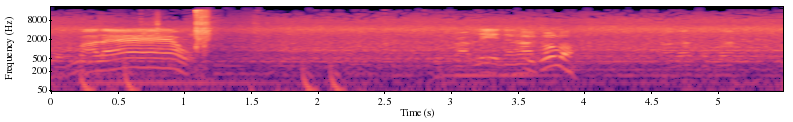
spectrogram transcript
ผลมาแล้วการเล่นนะครับอีกแล้วเหรอมาแล้วผมว่าจ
